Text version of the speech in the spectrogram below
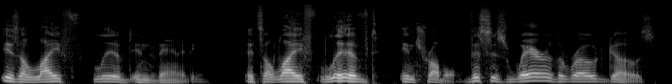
is a life lived in vanity. It's a life lived in trouble. This is where the road goes.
